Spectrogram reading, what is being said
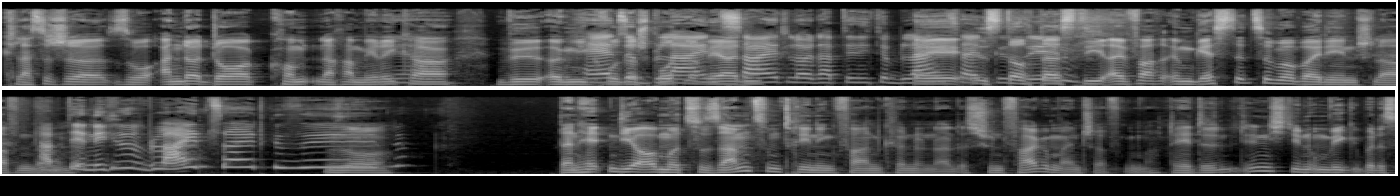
Klassischer so Underdog kommt nach Amerika, Ja. will irgendwie Hä, großer Sportler werden. Side, Leute, habt ihr nicht The Blind Ey, Side ist gesehen? doch, dass die einfach im Gästezimmer bei denen schlafen dann. Habt ihr nicht The Blind Side gesehen? So. Dann hätten die auch immer zusammen zum Training fahren können und alles. Schön Fahrgemeinschaft gemacht. Da hätte die nicht den Umweg über das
